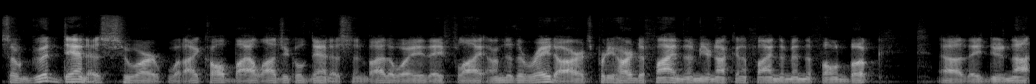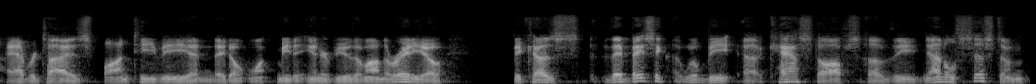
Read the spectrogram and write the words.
So, good dentists, who are what I call biological dentists, and by the way, they fly under the radar. It's pretty hard to find them. You're not going to find them in the phone book. Uh, they do not advertise on TV, and they don't want me to interview them on the radio because they basically will be uh, cast offs of the dental system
